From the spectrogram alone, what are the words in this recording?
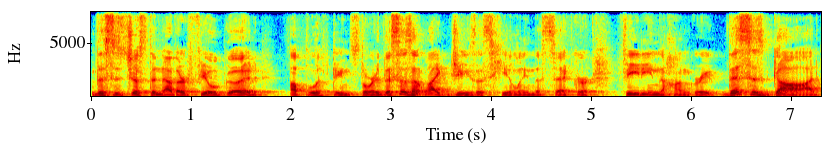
this is just another feel good, uplifting story. This isn't like Jesus healing the sick or feeding the hungry. This is God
